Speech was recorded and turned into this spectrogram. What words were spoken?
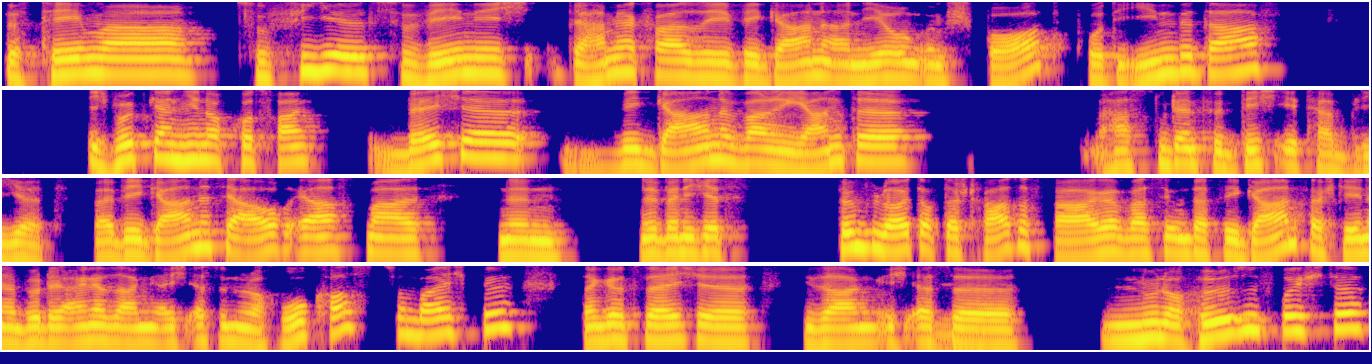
Das Thema zu viel, zu wenig. Wir haben ja quasi vegane Ernährung im Sport, Proteinbedarf. Ich würde gerne hier noch kurz fragen, welche vegane Variante hast du denn für dich etabliert? Weil vegan ist ja auch erstmal ein, ne, wenn ich jetzt fünf Leute auf der Straße frage, was sie unter vegan verstehen, dann würde einer sagen, ja, ich esse nur noch Rohkost zum Beispiel. Dann gibt es welche, die sagen, ich esse nur noch Hülsenfrüchte.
